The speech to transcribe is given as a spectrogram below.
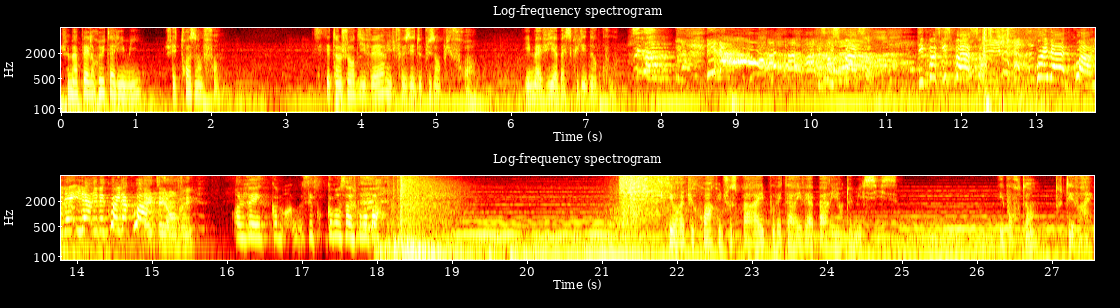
Je m'appelle Ruth Alimi, j'ai trois enfants. C'était un jour d'hiver, il faisait de plus en plus froid. Et ma vie a basculé d'un coup. Qu'est-ce qui se passe? Dites-moi ce qui se passe Quoi, Ilan Quoi? Il est, il est arrivé quoi? Il a quoi? Il a été enlevé. Enlevé? Comment, comment ça? Je comprends pas. Qui aurait pu croire qu'une chose pareille pouvait arriver à Paris en 2006 Et pourtant, tout est vrai,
